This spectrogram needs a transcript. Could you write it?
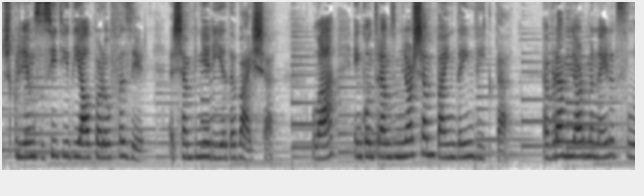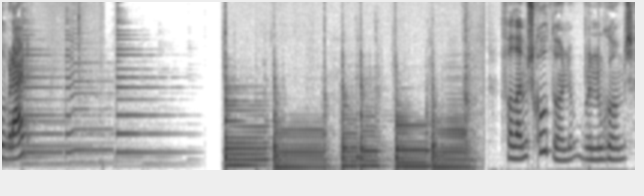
Escolhemos o sítio ideal para o fazer, a Champinharia da Baixa. Lá encontramos o melhor champanhe da Invicta. Haverá melhor maneira de celebrar? Falamos com o dono, Bruno Gomes,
